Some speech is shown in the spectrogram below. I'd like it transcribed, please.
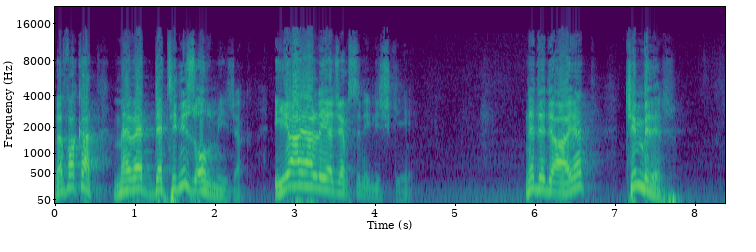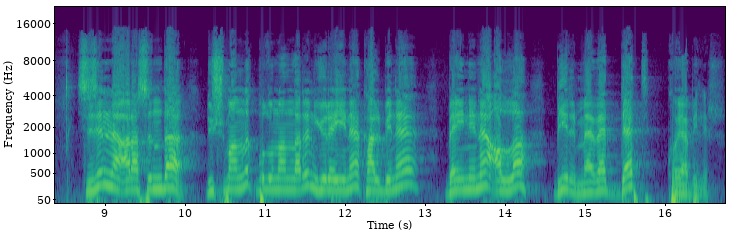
ve fakat meveddetiniz olmayacak. İyi ayarlayacaksın ilişkiyi. Ne dedi ayet? Kim bilir? Sizinle arasında düşmanlık bulunanların yüreğine, kalbine, beynine Allah bir meveddet koyabilir.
